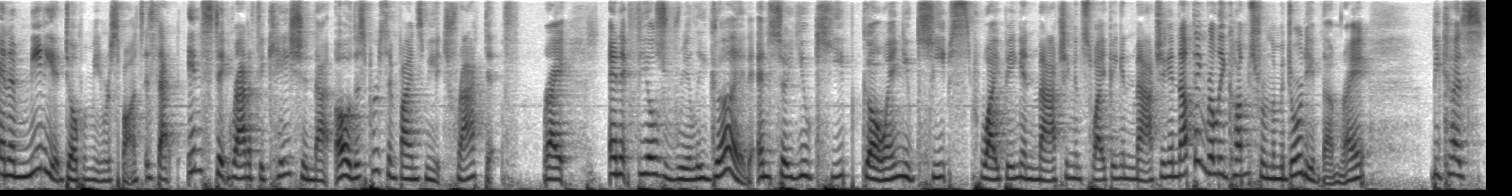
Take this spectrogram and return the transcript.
an immediate dopamine response. It's that instant gratification that, oh, this person finds me attractive, right? And it feels really good. And so you keep going, you keep swiping and matching and swiping and matching, and nothing really comes from the majority of them, right? Because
